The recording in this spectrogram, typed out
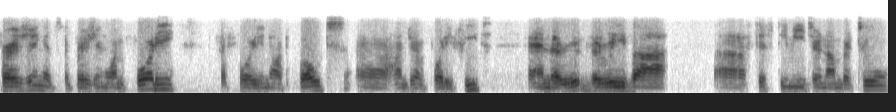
Pershing. It's the Pershing 140, a 40 knot boat, uh, 140 feet, and the, the Riva uh, 50 meter number two.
